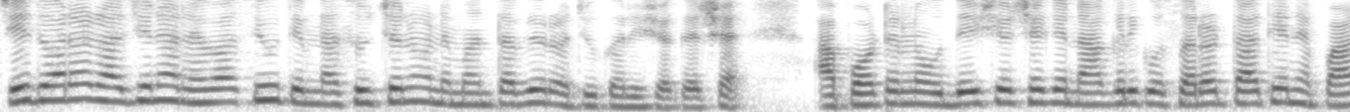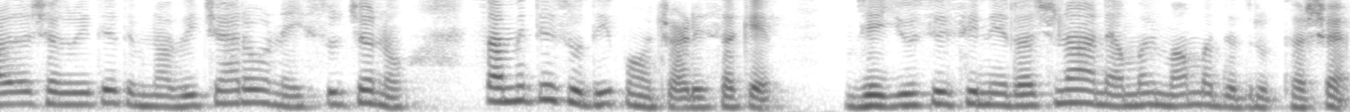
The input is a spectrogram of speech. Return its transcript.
જે દ્વારા રાજ્યના રહેવાસીઓ તેમના સૂચનો અને મંતવ્યો રજૂ કરી શકે છે. આ પોર્ટલનો ઉદ્દેશ્ય છે કે નાગરિકો સરળતાથી અને પારદર્શક રીતે તેમના વિચારો અને સૂચનો સમિતિ સુધી પહોંચાડી શકે, જે યુસીસીની રચના અને અમલમાં મદદરૂપ થશે.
